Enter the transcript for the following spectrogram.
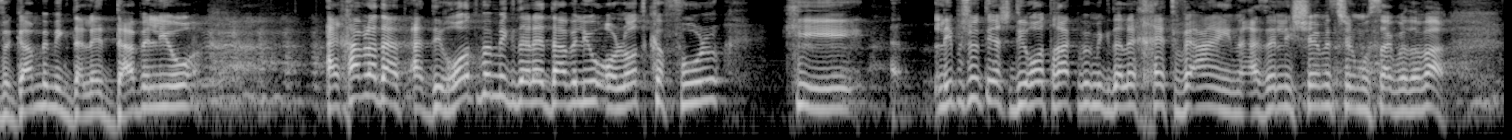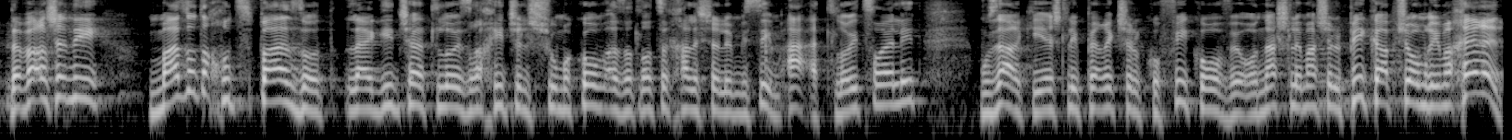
וגם במגדלי W. אני חייב לדעת, הדירות במגדלי W עולות כפול, כי לי פשוט יש דירות רק במגדלי ח' וע', אז אין לי שמץ של מושג בדבר. דבר שני, מה זאת החוצפה הזאת להגיד שאת לא אזרחית של שום מקום, אז את לא צריכה לשלם מיסים? אה, את לא ישראלית? מוזר, כי יש לי פרק של קופיקו ועונה שלמה של פיקאפ שאומרים אחרת.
